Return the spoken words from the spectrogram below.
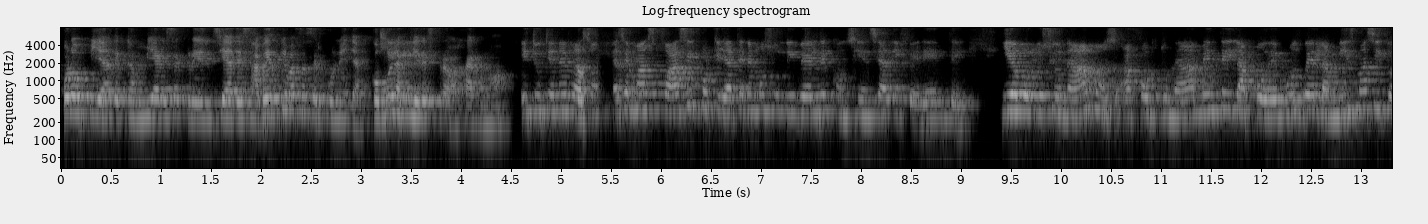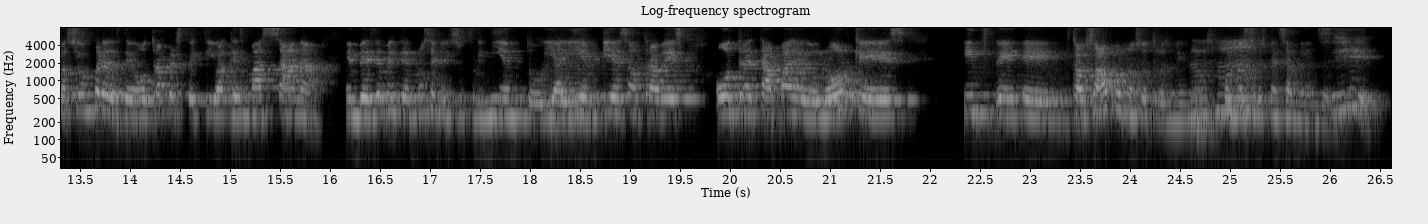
propia de cambiar esa creencia, de saber qué vas a hacer con ella, cómo la quieres trabajar, ¿no? Y tú tienes razón, hace más fácil porque ya tenemos un nivel de conciencia diferente y evolucionamos afortunadamente y la podemos ver la misma situación pero desde otra perspectiva que es más sana en vez de meternos en el sufrimiento y ahí empieza otra vez otra etapa de dolor que es eh, eh, causado por nosotros mismos, por nuestros pensamientos. Sí.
